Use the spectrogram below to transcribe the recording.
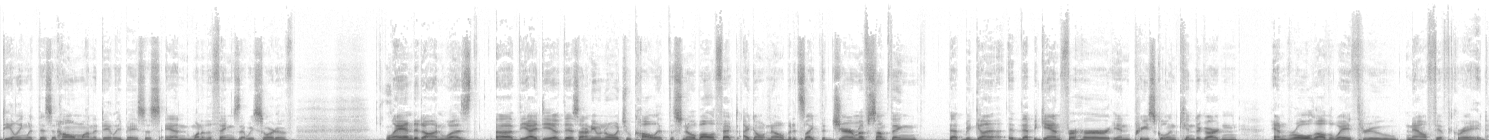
dealing with this at home on a daily basis and one of the things that we sort of landed on was uh, the idea of this. I don't even know what you call it. The snowball effect. I don't know, but it's like the germ of something that begun that began for her in preschool and kindergarten and rolled all the way through now fifth grade.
